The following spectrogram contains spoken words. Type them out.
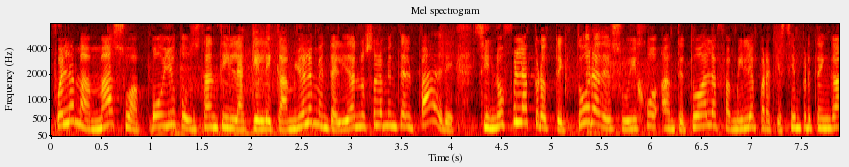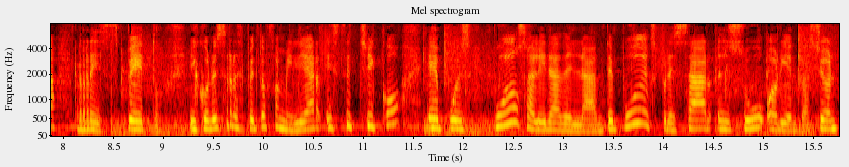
fue la mamá su apoyo constante y la que le cambió la mentalidad no solamente al padre, sino fue la protectora de su hijo ante toda la familia para que siempre tenga respeto. Y con ese respeto familiar, este chico eh, pues pudo salir adelante, pudo expresar eh, su orientación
